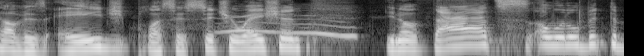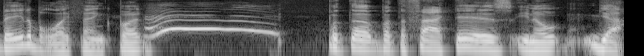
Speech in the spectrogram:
of his age plus his situation? You know that's a little bit debatable i think but but the but the fact is you know yeah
